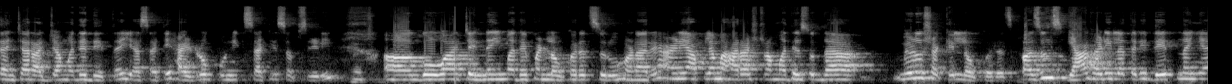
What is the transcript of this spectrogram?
त्यांच्या राज्यामध्ये देत आहे यासाठी हायड्रोपोनिक्ससाठी सबसिडी गोवा चेन्नईमध्ये पण लवकरच सुरू होणार आहे आणि आपल्या महाराष्ट्रामध्ये सुद्धा मिळू शकेल लवकरच. अजून या घडीला तरी देत नाहीये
